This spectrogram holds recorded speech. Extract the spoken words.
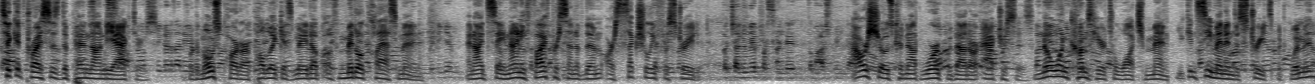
Ticket prices depend on the actors. For the most part, our public is made up of middle class men, and I'd say 95% of them are sexually frustrated. Our shows could not work without our actresses. No one comes here to watch men. You can see men in the streets, but women?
